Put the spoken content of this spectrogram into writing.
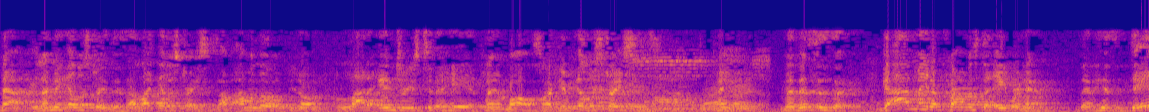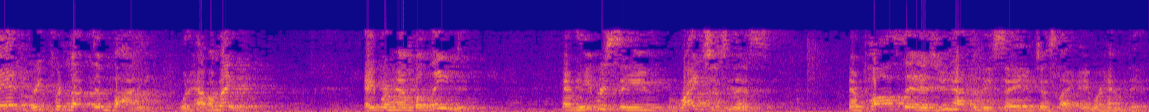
Now, let me illustrate this. I like illustrations. I'm, I'm, a little, you know, a lot of injuries to the head playing ball, so I give illustrations. Now, this is a, God made a promise to Abraham that his dead reproductive body would have a baby. Abraham believed it, and he received righteousness. And Paul says you have to be saved just like Abraham did.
